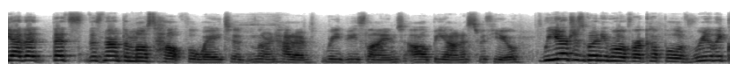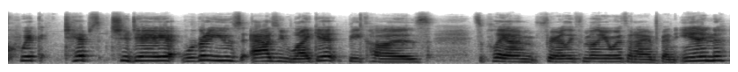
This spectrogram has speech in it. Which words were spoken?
yeah, that, that's, that's not the most helpful way to learn how to read these lines, I'll be honest with you. We are just going to go over a couple of really quick tips today. We're going to use As You Like It because it's a play I'm fairly familiar with and I've been in.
